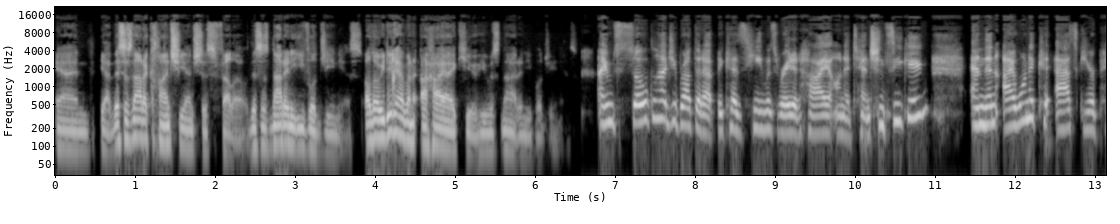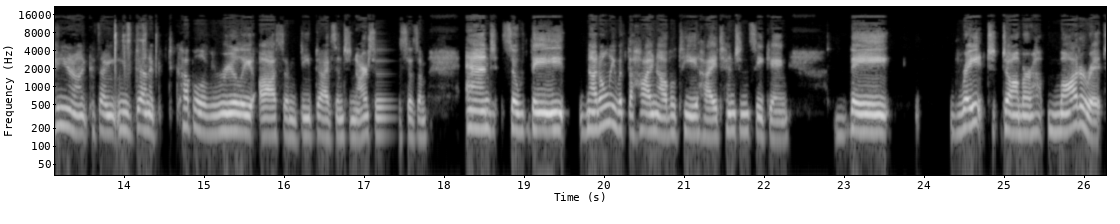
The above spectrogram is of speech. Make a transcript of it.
And yeah, this is not a conscientious fellow. This is not an evil genius. Although he did have an, a high IQ, he was not an evil genius. I'm so glad you brought that up because he was rated high on attention seeking. And then I want to ask your opinion on because you've done a couple of really awesome deep dives into narcissism. And so they not only with the high novelty, high attention seeking, they rate Dahmer moderate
